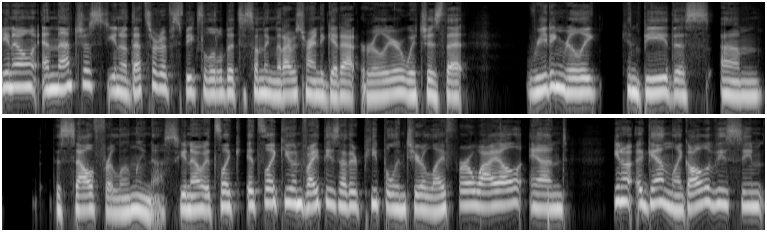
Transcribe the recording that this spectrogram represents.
you know, and that just, you know, that sort of speaks a little bit to something that I was trying to get at earlier, which is that reading really can be this um the salve for loneliness. You know, it's like it's like you invite these other people into your life for a while and you know, again, like all of these seem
